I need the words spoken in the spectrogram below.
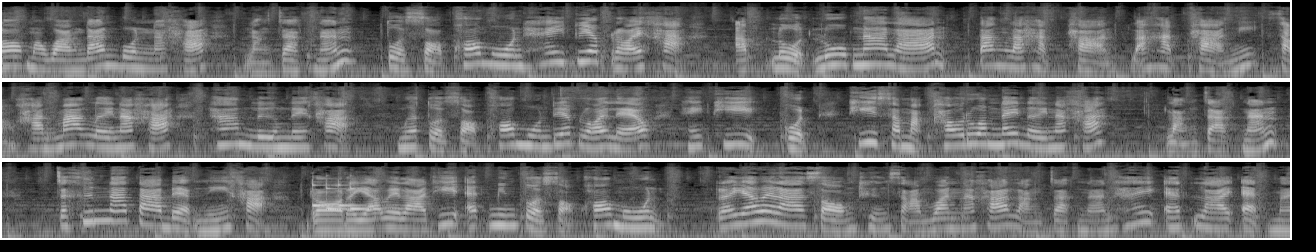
ลอกมาวางด้านบนนะคะ หลังจากนั้นตรวจสอบข้อมูลให้เรียบร้อยค่ะ อัปโหลดรูปหน้าร้าน ตั้งรหัสผ่าน รหัสผ่านนี่สำคัญมากเลยนะคะ ห้ามลืมเลยค่ะ เมื่อตรวจสอบข้อมูลเรียบร้อยแล้ว ให้พี่กดที่สมัครเข้าร่วมได้เลยนะคะ หลังจากนั้นจะขึ้นหน้าตาแบบนี้ค่ะ รอระยะเวลาที่แอดมินตรวจสอบข้อมูล ระยะเวลา 2-3 วันนะคะ หลังจากนั้นให้แอดไลน์แอดมา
